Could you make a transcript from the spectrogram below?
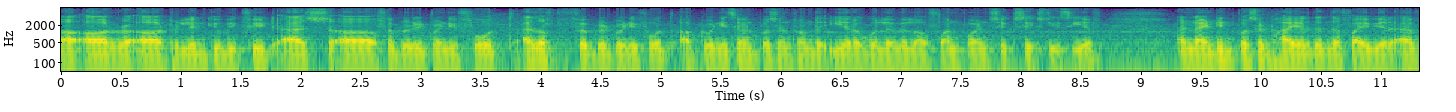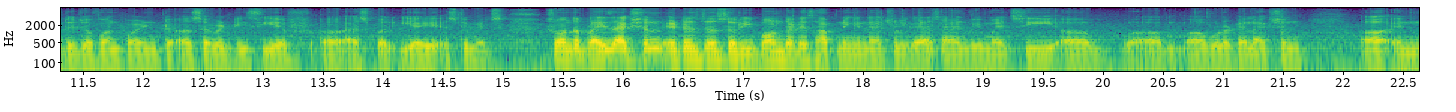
uh, or uh, trillion cubic feet as uh, February 24th, as of February 24th, up 27% from the year ago level of 1.66 TCF and 19% higher than the five year average of 1.7 TCF uh, as per EIA estimates. So, on the price action, it is just a rebound that is happening in natural gas, and we might see uh, um, volatile action. Uh, in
